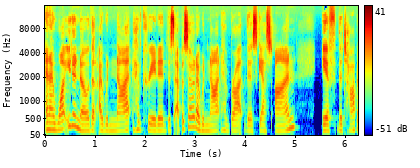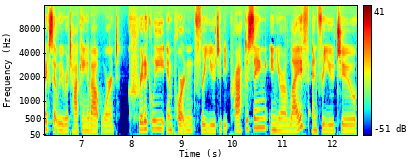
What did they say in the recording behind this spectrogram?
And I want you to know that I would not have created this episode, I would not have brought this guest on if the topics that we were talking about weren't critically important for you to be practicing in your life and for you to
